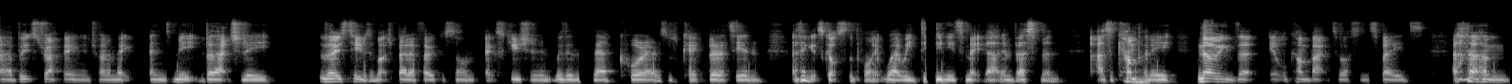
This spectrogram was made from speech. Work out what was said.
uh, bootstrapping and trying to make ends meet, but actually those teams are much better focused on execution within their core areas of capability. And I think it's got to the point where we do need to make that investment as a company, knowing that it will come back to us in spades um,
